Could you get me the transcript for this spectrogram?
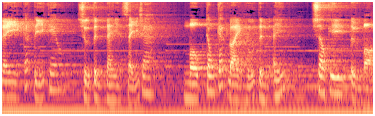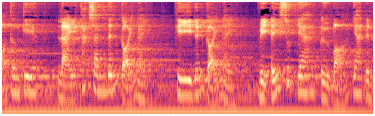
Này các tỷ kheo, sự tình này xảy ra. Một trong các loài hữu tình ấy, sau khi từ bỏ thân kia, lại thác sanh đến cõi này. Khi đến cõi này, vì ấy xuất gia từ bỏ gia đình,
